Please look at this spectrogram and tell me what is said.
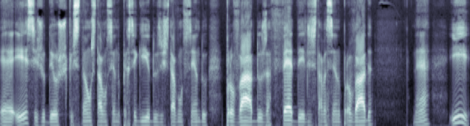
é, esses judeus cristãos estavam sendo perseguidos, estavam sendo provados, a fé deles estava sendo provada, né? E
